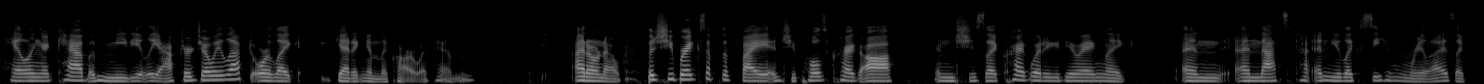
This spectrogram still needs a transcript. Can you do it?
hailing a cab immediately after Joey left or like getting in the car with him. I don't know. But she breaks up the fight and she pulls Craig off and she's like, "Craig, what are you doing?" like and and that's and you like see him realize like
